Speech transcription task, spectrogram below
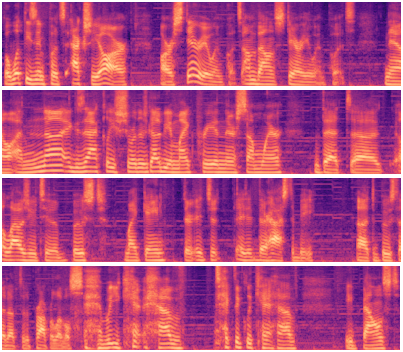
But what these inputs actually are, are stereo inputs, unbalanced stereo inputs. Now, I'm not exactly sure, there's gotta be a mic pre in there somewhere that uh, allows you to boost mic gain. There, it just, it, there has to be uh, to boost that up to the proper levels. but you can't have, technically can't have a balanced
